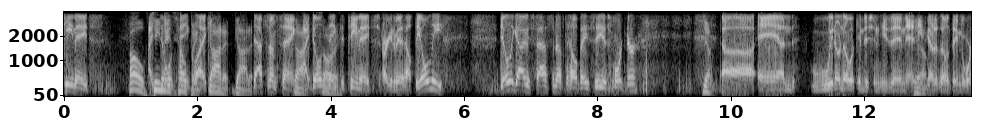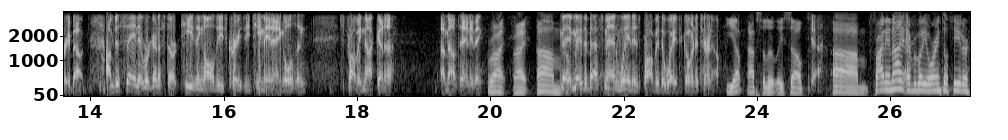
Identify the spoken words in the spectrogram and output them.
teammates. Oh, teammates think, helping. like- got it. Got it. That's what I'm saying. Got. I don't think the teammates are going to be able to help. The only, the only guy who's fast enough to help AC is Forkner. Yeah. Uh, and we don't know what condition he's in, and Yeah. he's got his own thing to worry about. I'm just saying that we're going to start teasing all these crazy teammate angles, and it's probably not going to amount to anything. Right. Right. Um, May, may the best man win is probably the way it's going to turn out. Yep, absolutely. So, um, Friday night, everybody, Oriental Theater.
